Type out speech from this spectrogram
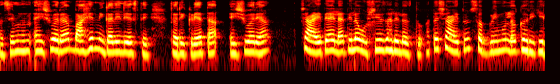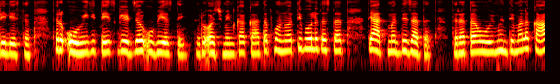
असे म्हणून ऐश्वर्या बाहेर निघालेली असते. तर इकडे आता ऐश्वर्या शाळेत यायला तिला उशीर झालेला असतो. आता शाळेतून सगळी मुलं घरी गेलेली असतात. तर ओवी तिथेच गेटजवळ उभी असते. तर अजमेन काका आता फोनवरती बोलत असतात. ते आतमध्ये जातात. तर आता ओवी म्हणते मला का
